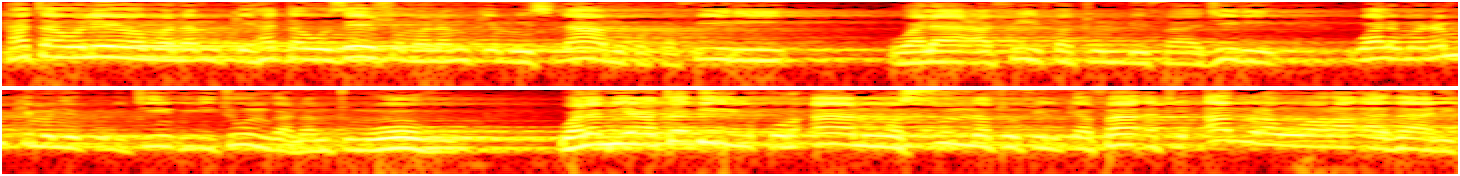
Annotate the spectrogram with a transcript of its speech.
hata olewa mwanamke hata ozeshwa mwanamke muislamu kwa kafiri wala afifatun bifajiri wala mwanamke mwenye kujichunga na mtu muovu walam yatabiri alquran wasunnatu fil kafaati amran waraa dhalik.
